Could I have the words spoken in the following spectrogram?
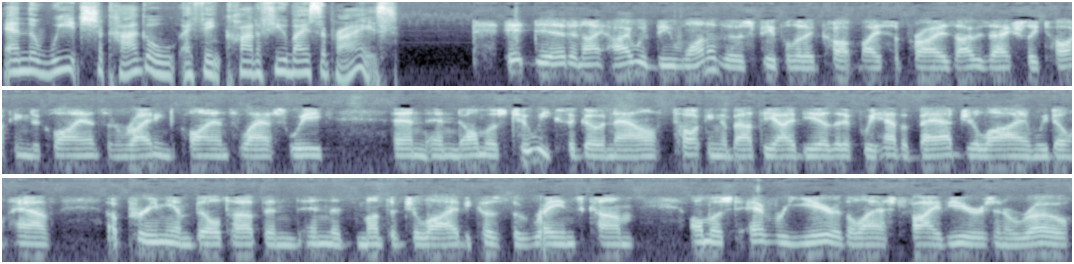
and the wheat. Chicago, I think, caught a few by surprise. It did, and I, I would be one of those people that it caught by surprise. I was actually talking to clients and writing to clients last week and and almost two weeks ago now talking about the idea that if we have a bad July and we don't have a premium built up in in the month of July because the rains come almost every year the last 5 years in a row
